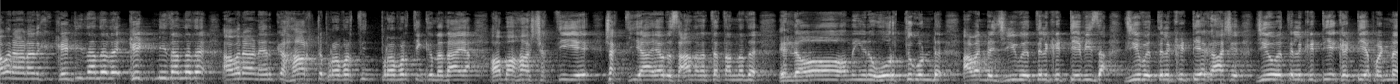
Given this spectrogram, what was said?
അവനാണ് എനിക്ക് കെട്ടി തന്നത് കിഡ്നി തന്നത് അവനാണ് എനിക്ക് ഹാർട്ട് പ്രവർത്തി പ്രവർത്തിക്കുന്നതായ ആ മഹാശക്തിയെ ശക്തിയായ ഒരു സാധനത്തെ തന്നത്. എല്ലാം ഇങ്ങനെ ഓർത്തുകൊണ്ട് അവന്റെ ജീവിതത്തിൽ കിട്ടിയ വിസ ജീവിതത്തിൽ കിട്ടിയ കാശ് ജീവിതത്തിൽ കിട്ടിയ കെട്ടിയ പെണ്ണ്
